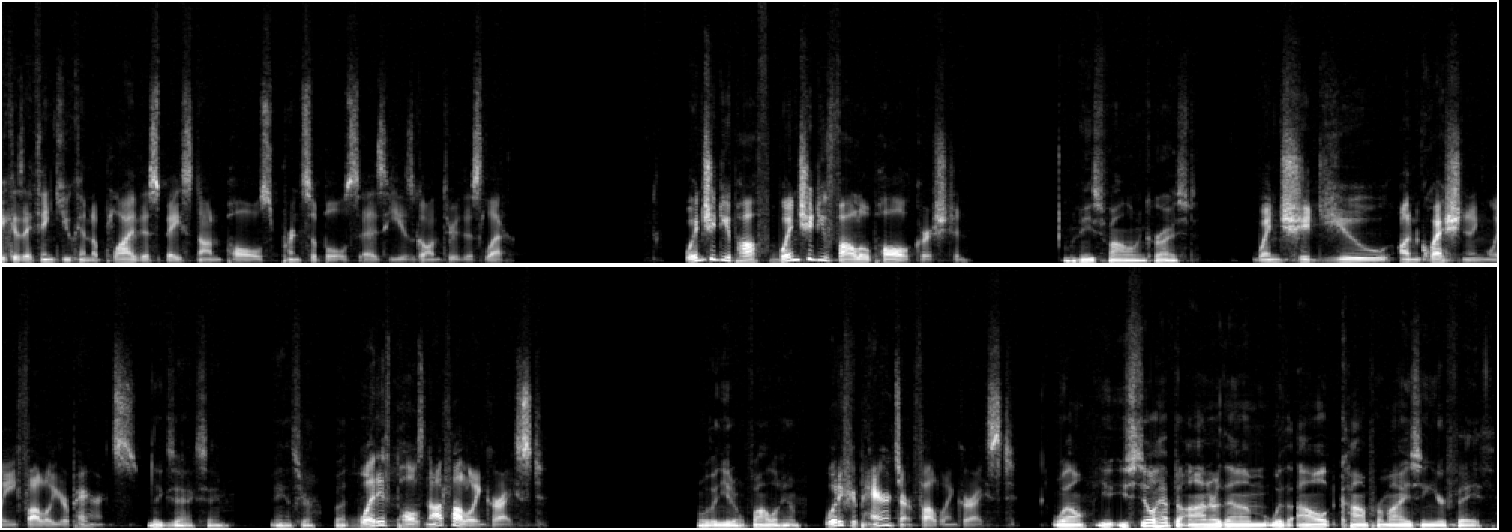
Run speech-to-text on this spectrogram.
Because I think you can apply this based on Paul's principles as he has gone through this letter. When should you, when should you follow Paul, Christian? When he's following Christ. When should you unquestioningly follow your parents? The exact same answer. But What if Paul's not following Christ? well, then you don't follow him. What if your parents aren't following Christ? Well, you, you still have to honor them without compromising your faith.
